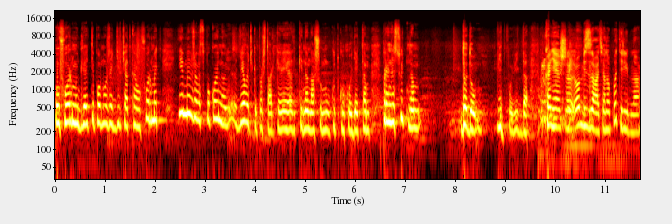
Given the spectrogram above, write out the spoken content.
оформить, для допоможе дівчатка оформити. І ми вже спокійно, дівчатки поштарки, які на нашому кутку ходять, там принесуть нам додому відповідь. Да. Звісно, обов'язково потрібно.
